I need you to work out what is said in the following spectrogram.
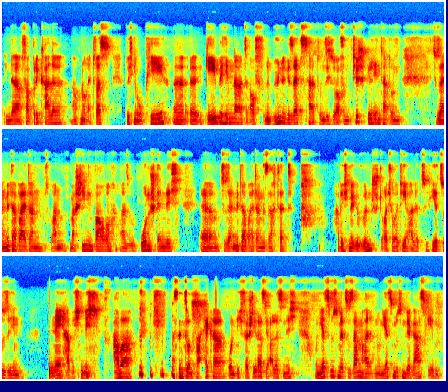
in der Fabrikhalle auch noch etwas durch eine OP äh, äh, gehbehindert auf eine Bühne gesetzt hat und sich so auf den Tisch gelehnt hat und zu seinen Mitarbeitern, es war ein Maschinenbau, also bodenständig, zu seinen Mitarbeitern gesagt hat, habe ich mir gewünscht, euch heute hier alle zu, hier zu sehen. Nee, habe ich nicht. Aber es sind so ein paar Hacker und ich verstehe das ja alles nicht. Und jetzt müssen wir zusammenhalten und jetzt müssen wir Gas geben.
